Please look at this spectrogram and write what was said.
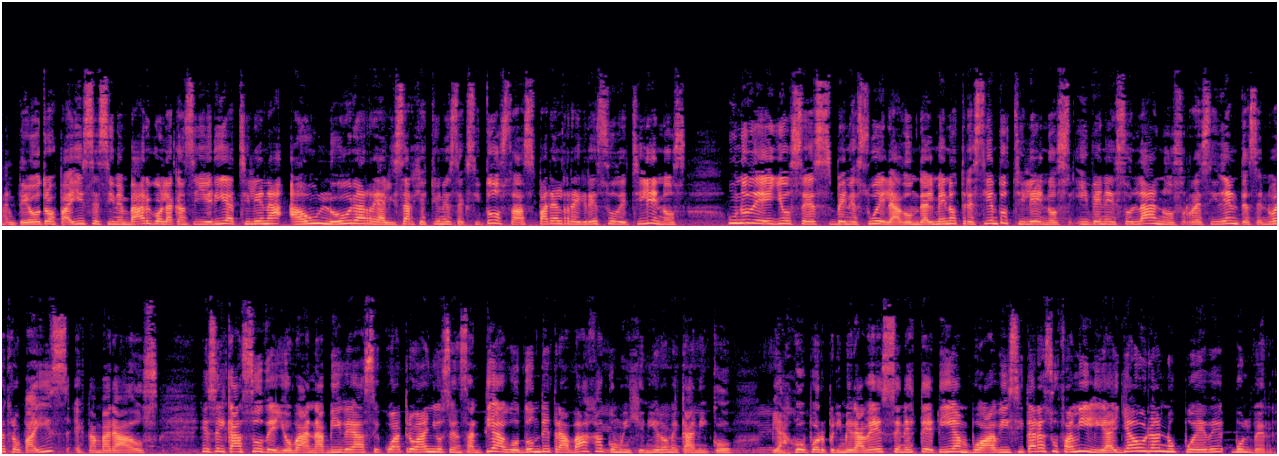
Ante otros países, sin embargo, la Cancillería chilena aún logra realizar gestiones exitosas para el regreso de chilenos uno de ellos es Venezuela, donde al menos 300 chilenos y venezolanos residentes en nuestro país están varados. Es el caso de Giovanna, vive hace cuatro años en Santiago, donde trabaja como ingeniero mecánico. Viajó por primera vez en este tiempo a visitar a su familia y ahora no puede volver.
